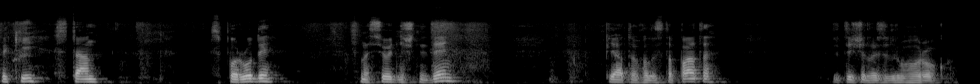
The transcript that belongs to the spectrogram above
такий стан споруди на сьогоднішній день, 5 листопада 2022 року.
